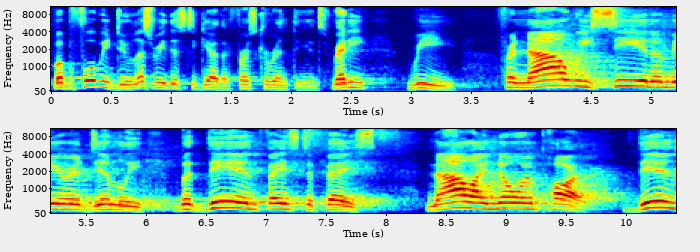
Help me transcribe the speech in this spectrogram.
But before we do, let's read this together 1 Corinthians. Ready? Read. For now we see in a mirror dimly, but then face to face. Now I know in part, then.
